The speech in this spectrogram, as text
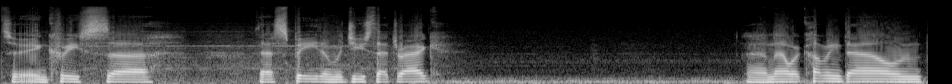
To increase uh, their speed and reduce their drag. And now we're coming down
